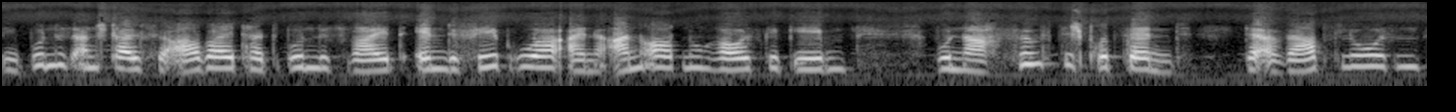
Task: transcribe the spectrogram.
die Bundesanstalt für Arbeit hat bundesweit Ende Februar eine Anordnung rausgegeben, wonach 50 Prozent der Erwerbslosen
